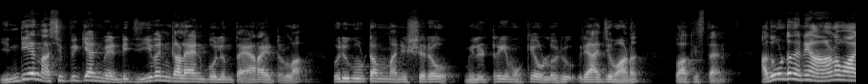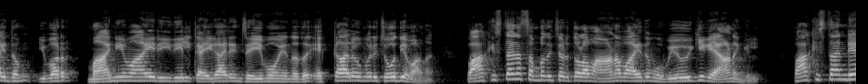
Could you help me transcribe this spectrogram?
ഇന്ത്യയെ നശിപ്പിക്കാൻ വേണ്ടി ജീവൻ കളയാൻ പോലും തയ്യാറായിട്ടുള്ള ഒരു കൂട്ടം മനുഷ്യരോ മിലിറ്ററിയും ഒക്കെ ഉള്ള ഒരു രാജ്യമാണ് പാകിസ്ഥാൻ. അതുകൊണ്ട് തന്നെ ആണവായുധം ഇവർ മാന്യമായ രീതിയിൽ കൈകാര്യം ചെയ്യുമോ എന്നത് എക്കാലവും ഒരു ചോദ്യമാണ്. പാകിസ്ഥാനെ സംബന്ധിച്ചിടത്തോളം ആണവായുധം ഉപയോഗിക്കുകയാണെങ്കിൽ പാകിസ്ഥാന്റെ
